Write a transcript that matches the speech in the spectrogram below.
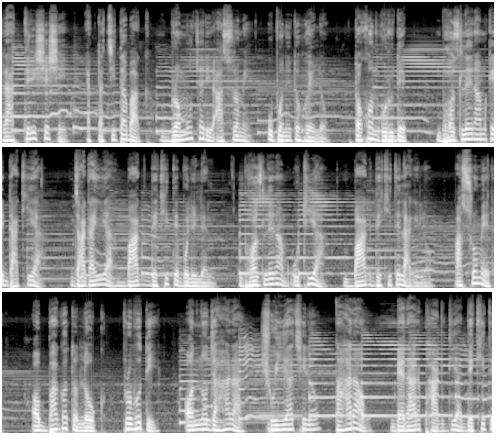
রাত্রির শেষে একটা চিতাবাঘ ব্রহ্মচারীর আশ্রমে উপনীত হইল। তখন গুরুদেব ভজলেরামকে ডাকিয়া জাগাইয়া বাঘ দেখিতে বলিলেন, ভজলেরাম উঠিয়া বাঘ দেখিতে লাগিল। আশ্রমের অভ্যাগত লোক প্রভৃতি অন্য যাহারা শুইয়াছিল তাহারাও বেড়ার ফাঁক দিয়া দেখিতে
